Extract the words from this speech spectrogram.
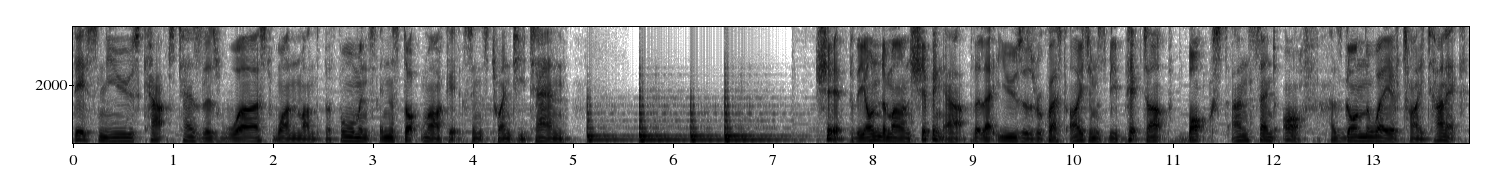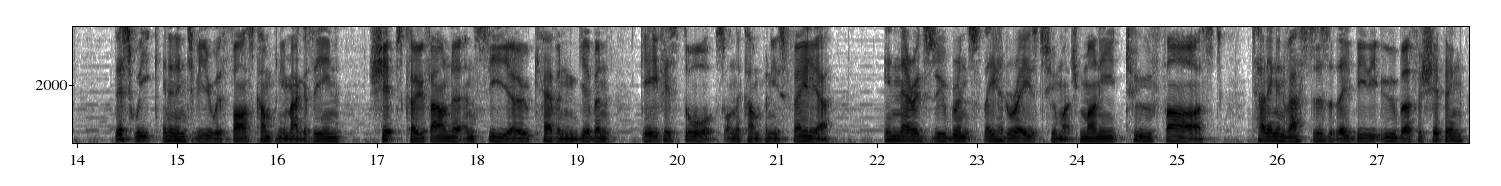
This news caps Tesla's worst one month performance in the stock market since 2010. Shyp, the on demand shipping app that let users request items to be picked up, boxed, and sent off, has gone the way of Titanic. This week, in an interview with Fast Company magazine, Shyp's co founder and CEO Kevin Gibbon gave his thoughts on the company's failure. In their exuberance, they had raised too much money too fast telling investors that they'd be the Uber for shipping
